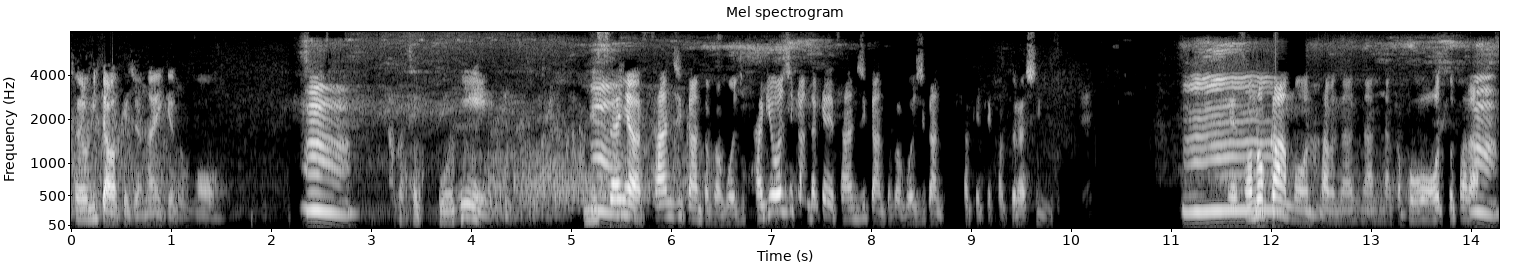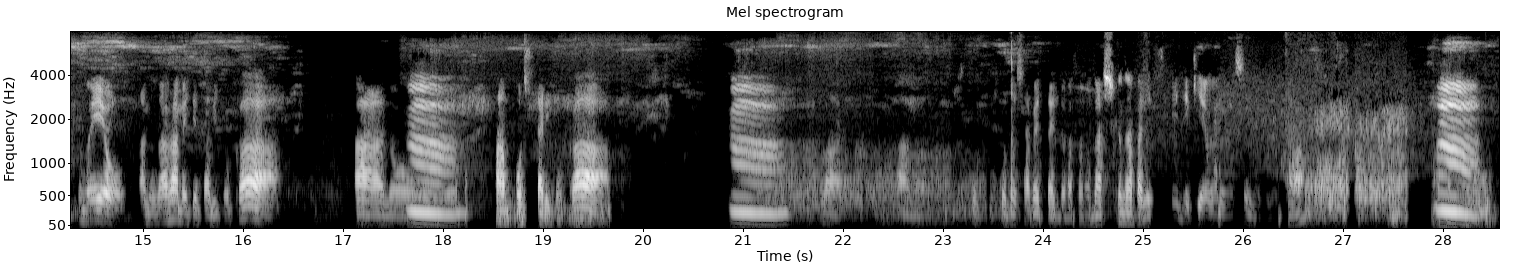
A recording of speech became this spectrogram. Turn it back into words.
それを見たわけじゃないけども、うん。なんかそこに、実際には3時間とか5時、作業時間だけで3時間とか5時間かけて書くらしいんですうん。よ。で、その間も多分な、ななんかぼーっとただうんその絵をあの眺めてたりとか、あの、うん。散歩したりとか、うん。まあ、あの、人人と喋ったりとか、その合宿の中で出来上がるらしいんだけどさ、うん。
